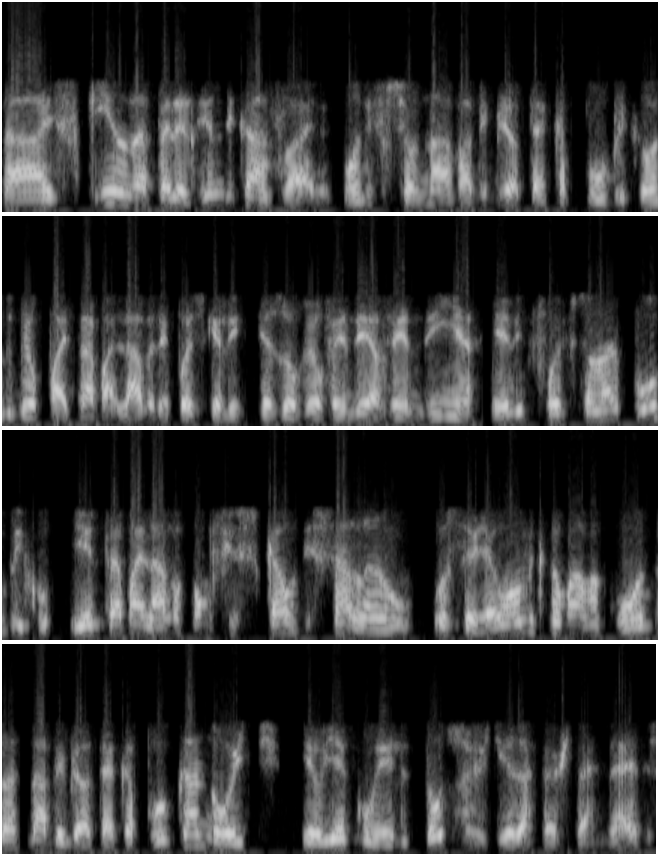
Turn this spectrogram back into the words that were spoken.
na esquina da Peregrino de Carvalho, onde funcionava a biblioteca pública, onde meu pai trabalhava depois que ele resolveu vender a vendinha. Ele foi funcionário público e ele trabalhava como fiscal de salão, ou seja, o homem que tomava conta da biblioteca pública à noite. Eu ia com ele todos os dias da Festa das Neves,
